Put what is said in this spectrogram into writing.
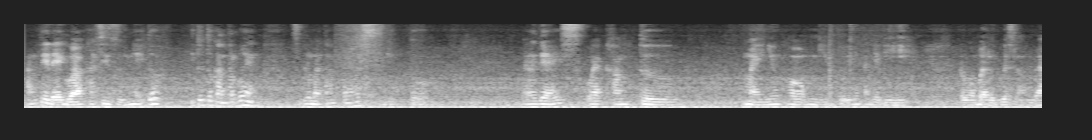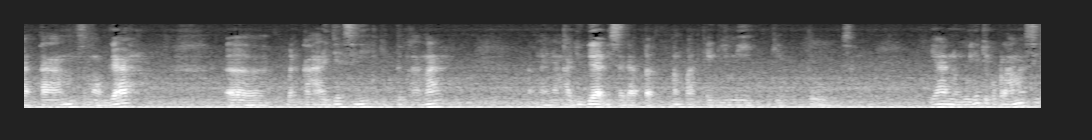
nanti deh gue kasih zoomnya itu itu tuh kantor gue yang sebelum Batam Pos gitu. Well guys welcome to my new home gitu. Ini kan jadi rumah baru gue selama Batam. Semoga uh, berkah aja sih gitu. Karena nyangka juga bisa dapet tempat kayak gini gitu. Ya nunggunya cukup lama sih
